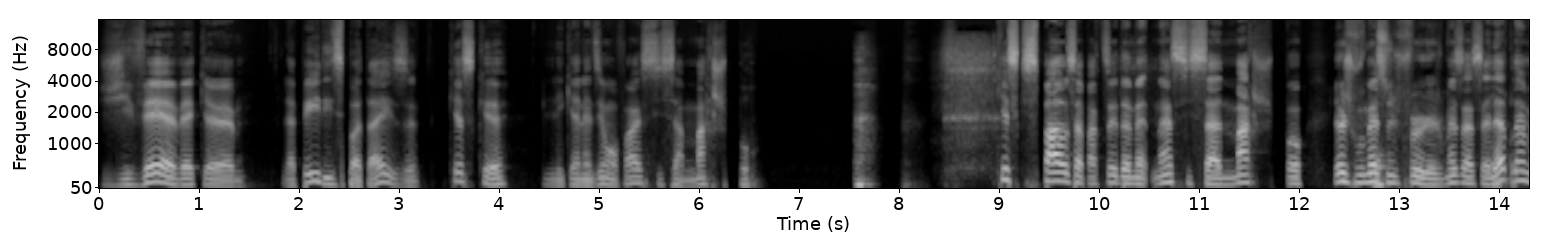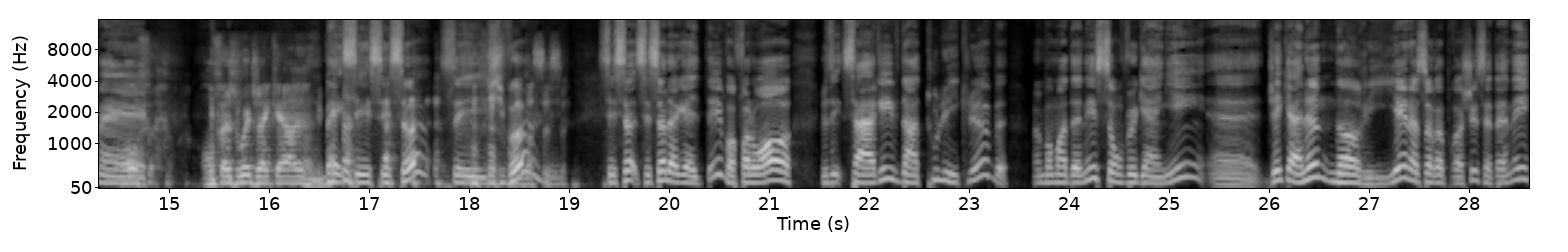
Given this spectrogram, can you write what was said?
J'y vais avec la paix des hypothèses. Qu'est-ce que les Canadiens vont faire si ça ne marche pas? Qu'est-ce qui se passe à partir de maintenant si ça ne marche pas? Là, je vous mets sur le feu, je vous mets sur la sellette, là, mais. On fait, jouer Jack Allen. Ben, c'est ça. J'y vais. c'est ça, ça la réalité. Il va falloir. Je veux dire, ça arrive dans tous les clubs. À un moment donné, si on veut gagner, euh, Jake Allen n'a rien à se reprocher cette année.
